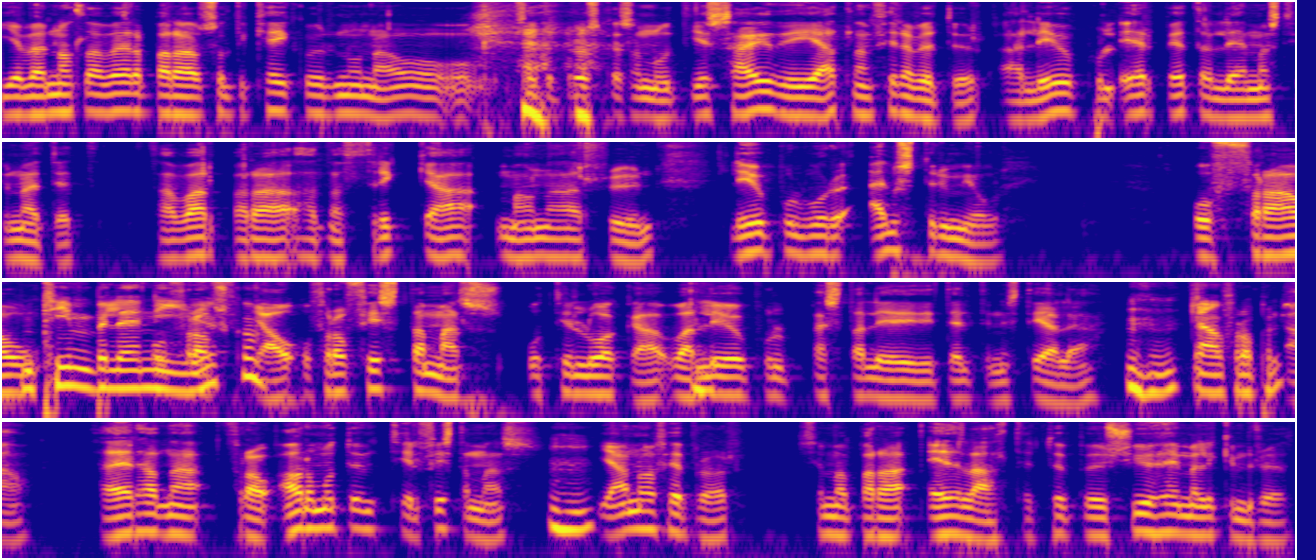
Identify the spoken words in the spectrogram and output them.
ég verð náttúrulega að vera bara svolítið keikur núna og, og setja brjóskassan út. Ég sagði í allan fyrravetur að Liverpool er betra leðmast United. Það var bara þarna þryggja mánadar hrun. Liverpool voru efstur í mjól og frá er og frá, sko. Já, og frá fyrsta mars og til loka var Liverpool besta liðið í deildinni stíðalega Mhm, Já, frábæl Já, það er hérna frá áramótum til fyrsta mars, Mhm. janúar, februar sem að bara eðla allt, þeir töpuðu sjö heimalegjum röð.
